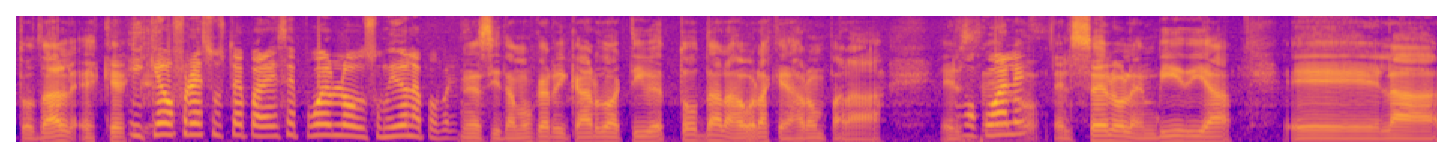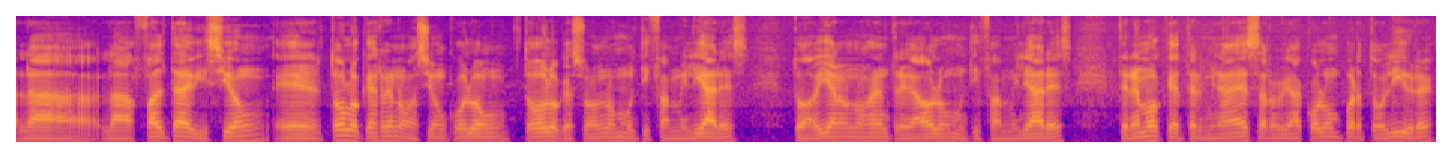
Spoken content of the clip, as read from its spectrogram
Total, es que... ¿Y qué ofrece usted para ese pueblo sumido en la pobreza? Necesitamos que Ricardo active todas las obras que dejaron para el celo, cuáles? El celo, la envidia, eh, la, falta de visión, eh, todo lo que es renovación Colón, todo lo que son los multifamiliares. Todavía no nos han entregado los multifamiliares. Tenemos que terminar de desarrollar Colón Puerto Libre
